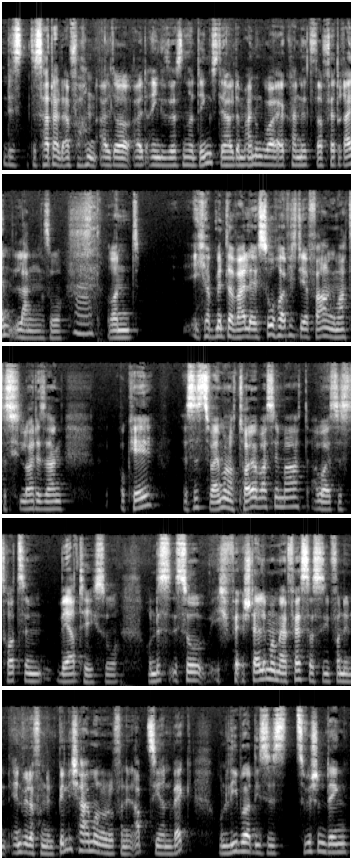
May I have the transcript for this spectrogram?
das, das hat halt einfach ein alter, alteingesessener Dings, der halt der Meinung war, er kann jetzt da fett reinlangen, so. Ja. Und ich habe mittlerweile so häufig die Erfahrung gemacht, dass die Leute sagen, okay, es ist zwar immer noch teuer, was ihr macht, aber es ist trotzdem wertig, so. Und es ist so, ich stelle immer mehr fest, dass sie von den, entweder von den Billigheimern oder von den Abziehern weg und lieber dieses Zwischending,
